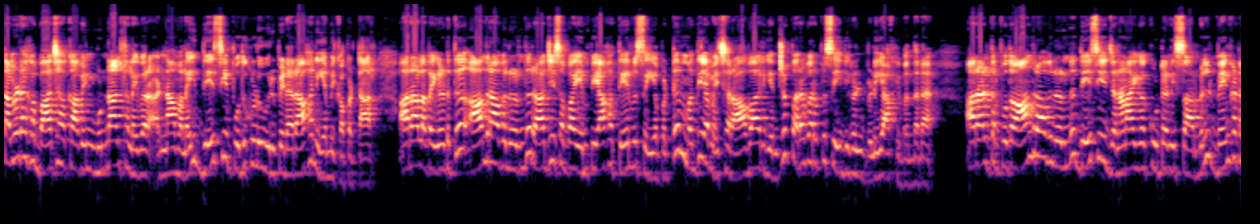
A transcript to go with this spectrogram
தமிழக பாஜகவின் முன்னாள் தலைவர் அண்ணாமலை தேசிய பொதுக்குழு உறுப்பினராக நியமிக்கப்பட்டார். ஆனால் அதையடுத்து ஆந்திராவிலிருந்து ராஜ்யசபா எம்பியாக தேர்வு செய்யப்பட்டு மத்திய அமைச்சர் ஆவார் என்று பரபரப்பு செய்திகள் வெளியாகி வந்தன. ஆனால் தற்போது ஆந்திராவிலிருந்து தேசிய ஜனநாயக கூட்டணி சார்பில் வெங்கட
